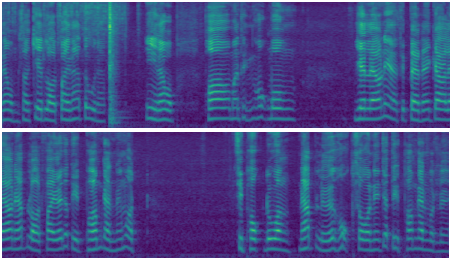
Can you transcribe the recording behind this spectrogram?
นะผมสังเกตหลอดไฟหน้าตู้นะครับนี่นะผมพอมาถึงหกโมงเย็นแล้วเนี่ยสิบแปดนาฬิกาแล้วนะครับ หลอดไฟก็จะติดพร้อมกันทั้งหมดสิบหกดวงนะครับ หรือหกโซนเนี่ยจะติดพร้อมกันหมดเลย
